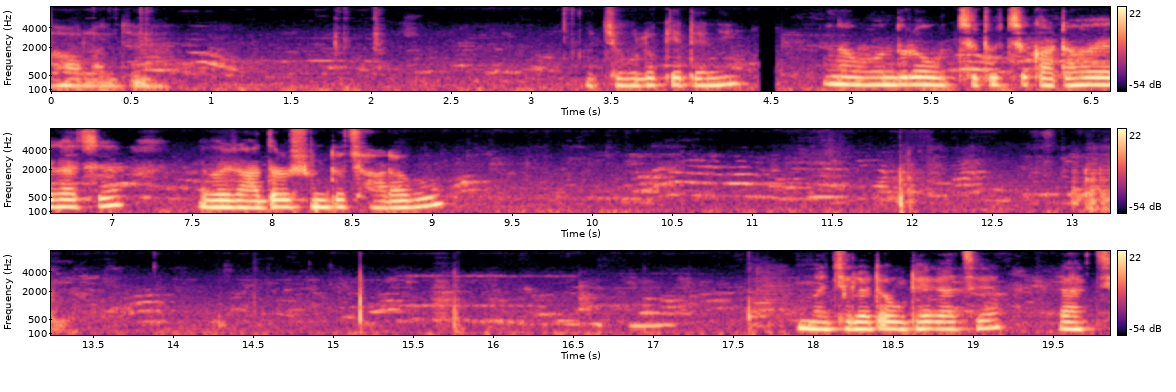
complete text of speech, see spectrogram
ভালো লাগছে না। উচ্ছেগুলো কেটে নিই দেখো বন্ধুরা উচ্ছে টুচ্ছে কাটা হয়ে গেছে। এবার আদা রসুনটা ছাড়াবো। আমার ছেলেটা উঠে গেছে। রাখছি।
